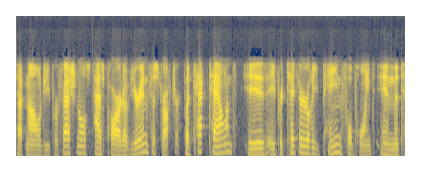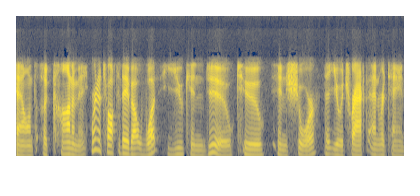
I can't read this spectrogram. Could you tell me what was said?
technology professionals as part of your infrastructure. But tech talent is a particularly painful point in the talent economy. We're going to talk today about what you can do to ensure that you attract and retain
